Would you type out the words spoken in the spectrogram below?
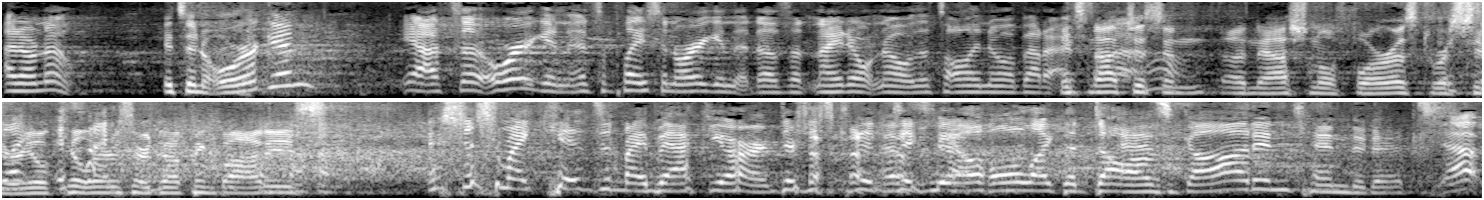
I don't know. It's in Oregon? Yeah, it's in Oregon. It's a place in Oregon that does it, and I don't know. That's all I know about it. It's not saw- just an, a national forest where It's serial like- killers like- are dumping bodies. It's just my kids in my backyard. They're just going to dig me a hole like the dog. As God intended it. Yep.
